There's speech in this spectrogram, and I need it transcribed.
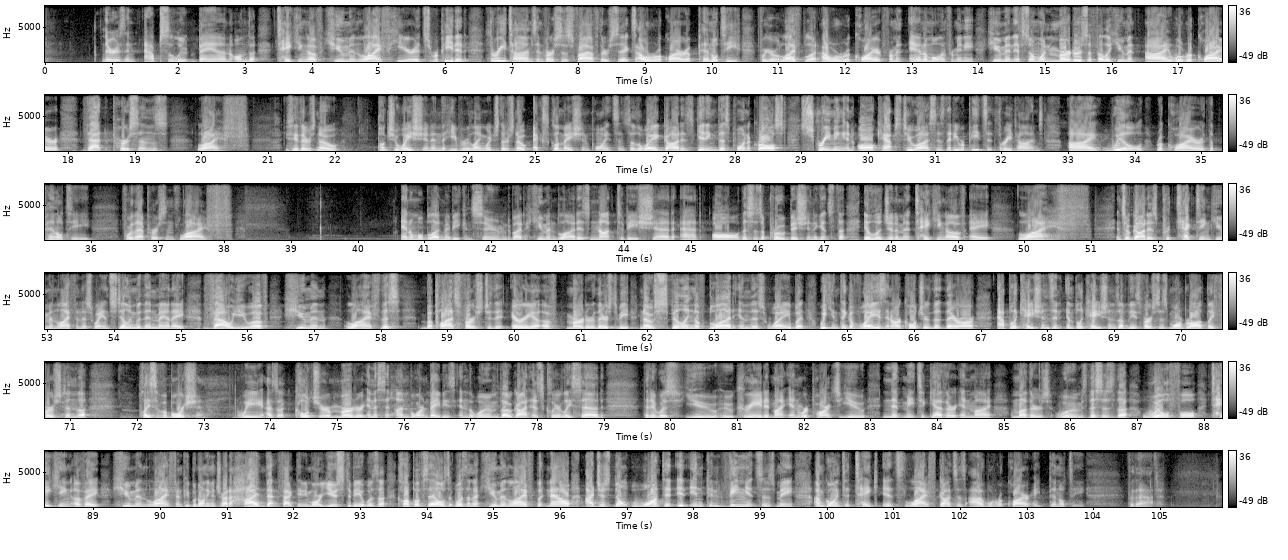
There is an absolute ban on the taking of human life here. It's repeated three times in verses 5 through 6. I will require a penalty for your lifeblood. I will require it from an animal and from any human. If someone murders a fellow human, I will require that person's life. You see, there's no punctuation in the Hebrew language. There's no exclamation points. And so the way God is getting this point across, screaming in all caps to us, is that he repeats it three times I will require the penalty for that person's life. Animal blood may be consumed, but human blood is not to be shed at all. This is a prohibition against the illegitimate taking of a life. And so God is protecting human life in this way, instilling within man a value of human life. This applies first to the area of murder. There's to be no spilling of blood in this way, but we can think of ways in our culture that there are applications and implications of these verses more broadly. First, in the place of abortion. We, as a culture, murder innocent unborn babies in the womb, though God has clearly said that it was you who created my inward parts. You knit me together in my mother's wombs. This is the willful taking of a human life. And people don't even try to hide that fact anymore. Used to be it was a clump of cells, it wasn't a human life, but now I just don't want it. It inconveniences me. I'm going to take its life. God says, I will require a penalty for that.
